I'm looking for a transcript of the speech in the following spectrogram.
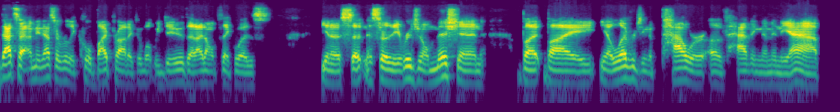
that's a, I mean, that's a really cool byproduct of what we do that I don't think was, you know, necessarily the original mission, but by, you know, leveraging the power of having them in the app,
